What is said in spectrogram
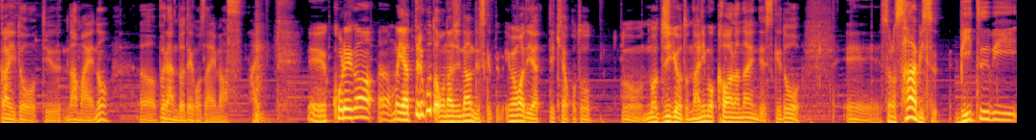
海道という名前のブランドでございます。はい。えーこれが、まあ、やってることは同じなんですけど、今までやってきたことの事業と何も変わらないんですけど、えーそのサービス、B2B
